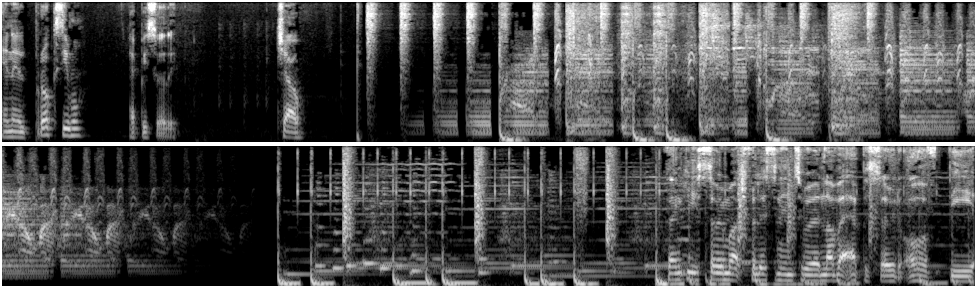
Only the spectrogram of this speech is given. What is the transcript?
en el próximo episodio. Chao. Thank you so much for listening to another episode of the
